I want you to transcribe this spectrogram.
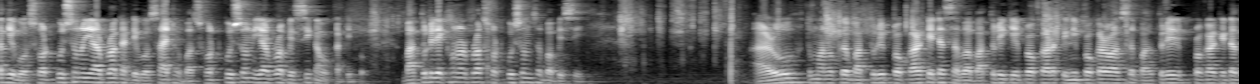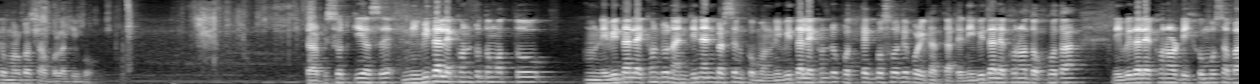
লাগিব। শ্বৰ্ট কুৱেশ্যন ইয়াৰ পৰা কাটিব। চাই থবা। শ্বৰ্ট কুৱেশ্যন ইয়াৰ পৰা বেছি কাটিব। বাতৰি লেখনৰ পৰা শ্বৰ্ট কুৱেশ্যন চাবা বেছি। আৰু তোমালোকে বাতৰিৰ প্ৰকাৰ কেইটা চাবা? বাতৰি কেই প্ৰকাৰ তিনি প্ৰকাৰৰ আছে। বাতৰিৰ প্ৰকাৰ কেইটা তোমালোকে চাব লাগিব। তাৰপিছত কি আছে? নিবিদা লেখনটো তোমাৰতো নিবিদা লেখনটো নাইণ্টি নাইন পাৰ্চেণ্ট কমন নিবিদা লেখনটো প্ৰত্যেক বছৰতে পৰীক্ষাত কাটে। নিবিদা লেখনৰ দক্ষতা নিবিদা লেখনৰ দিশসমূহ চাবা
